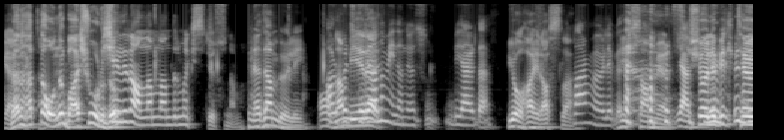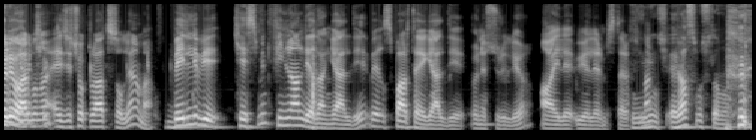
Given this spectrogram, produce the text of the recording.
Gerçekten. hatta onu bir başvurdum. şeyleri anlamlandırmak istiyorsun ama. Neden böyleyim? Oradan Avrupa bir yere çıkacağına mı inanıyorsun bir yerden? Yok hayır asla. Var mı öyle bir? Hiç sanmıyorum. Yani şöyle bir teori var. Bunu Ece çok rahatsız oluyor ama belli bir kesimin Finlandiya'dan geldiği ve Isparta'ya geldiği öne sürülüyor aile üyelerimiz tarafından. İlginç. Erasmus'la mı?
